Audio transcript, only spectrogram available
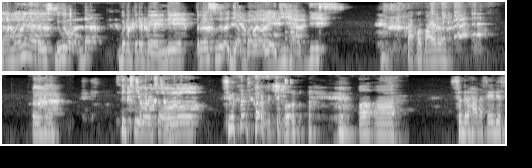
namanya harus dua ntar burger bandit terus jambalaya jihadis. Takut tyrant. Uh, curo colo cuma coro coro oh eh, sederhana sadis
